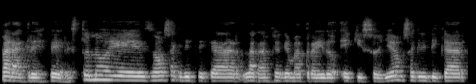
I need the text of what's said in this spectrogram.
para crecer. Esto no es, vamos a criticar la canción que me ha traído X o Y, vamos a criticar,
